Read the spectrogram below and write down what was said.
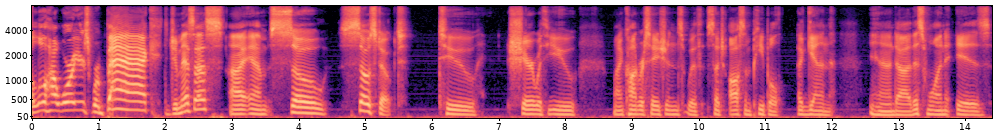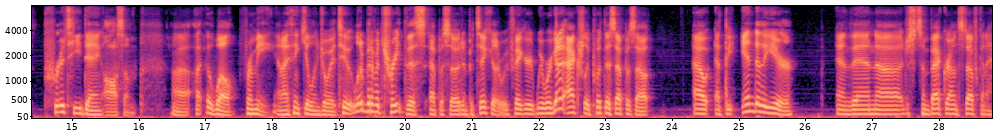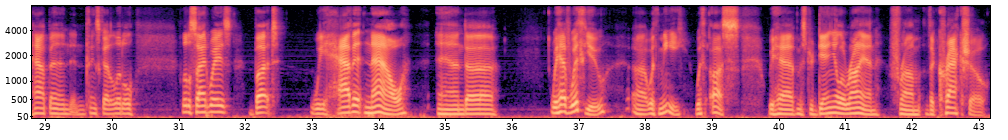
Aloha Warriors, we're back. Did you miss us? I am so, so stoked to share with you my conversations with such awesome people again. And uh, this one is pretty dang awesome. Uh, well, for me, and I think you'll enjoy it too. A little bit of a treat this episode in particular. We figured we were going to actually put this episode out at the end of the year, and then uh, just some background stuff kind of happened, and things got a little, little sideways. But we have it now, and uh, we have with you, uh, with me, with us, we have Mr. Daniel O'Ryan from The Craic Show.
